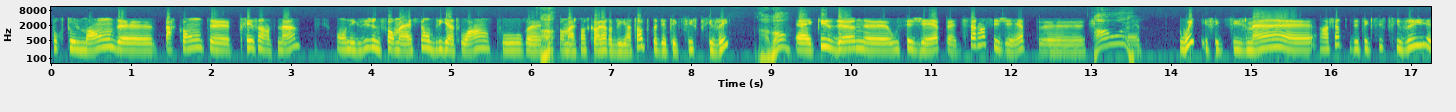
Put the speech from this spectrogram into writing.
pour tout le monde. Euh, par contre, euh, présentement, on exige une formation obligatoire pour euh, Ah. une formation scolaire obligatoire pour le détective privé Ah bon? euh, qui se donne euh, au cégep, à différents cégep. euh, Ah ouais? oui, effectivement. Euh, en fait, détective privé,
